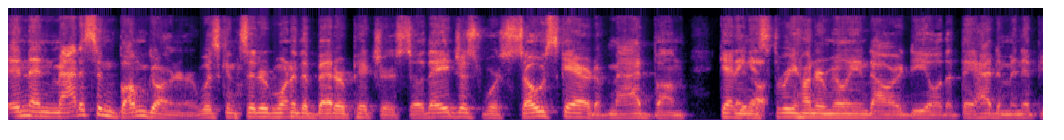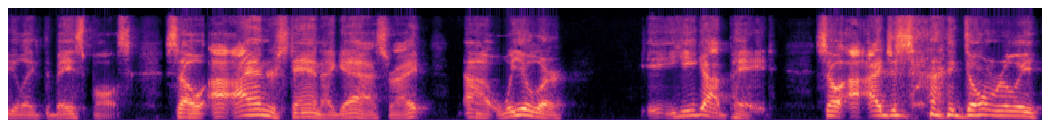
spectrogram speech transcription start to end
and then Madison Bumgarner was considered one of the better pitchers. So they just were so scared of Mad Bum getting yeah. his $300 million deal that they had to manipulate the baseballs. So I, I understand, I guess, right? Uh, Wheeler, he got paid. So I, I just I don't really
